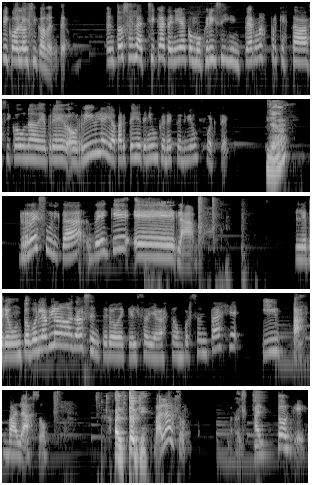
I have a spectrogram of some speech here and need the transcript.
psicológicamente. Entonces la chica tenía como crisis internas porque estaba así con una depre horrible y aparte ella tenía un carácter bien fuerte. ¿Ya? Resulta de que eh, la, le preguntó por la plata, se enteró de que él se había gastado un porcentaje y ¡paf! balazo, Al toque. balazo, Al al toque,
